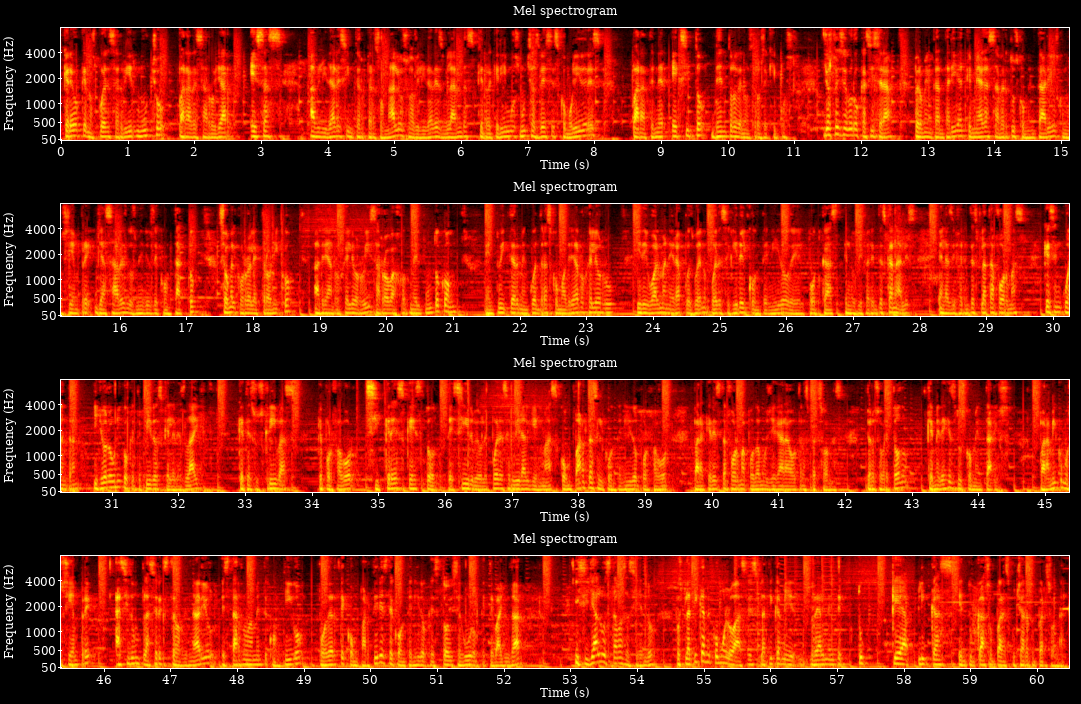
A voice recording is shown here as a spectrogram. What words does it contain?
Creo que nos puede servir mucho para desarrollar esas habilidades interpersonales o habilidades blandas que requerimos muchas veces como líderes para tener éxito dentro de nuestros equipos. Yo estoy seguro que así será, pero me encantaría que me hagas saber tus comentarios. Como siempre, ya sabes, los medios de contacto son el correo electrónico adrianrogelioruiz.com. En Twitter me encuentras como Adrián Rogelio Ru y de igual manera, pues bueno, puedes seguir el contenido del podcast en los diferentes canales, en las diferentes plataformas que se encuentran. Y yo lo único que te pido es que le des like, que te suscribas, que por favor, si crees que esto te sirve o le puede servir a alguien más, compartas el contenido, por favor, para que de esta forma podamos llegar a otras personas. Pero sobre todo, que me dejes tus comentarios. Para mí, como siempre, ha sido un placer extraordinario estar nuevamente contigo, poderte compartir este contenido que estoy seguro que te va a ayudar. Y si ya lo estabas haciendo, pues platícame cómo lo haces, platícame realmente tú qué aplicas en tu caso para escuchar a tu personal.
